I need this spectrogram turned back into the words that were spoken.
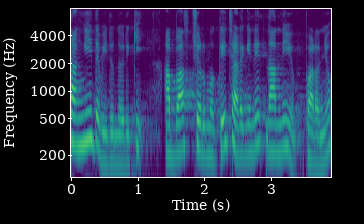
സംഗീത വിരുന്നൊരുക്കി. അബ്ബാസ് ചെറുമുക്ക് ചടങ്ങിന് നന്ദിയും പറഞ്ഞു.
